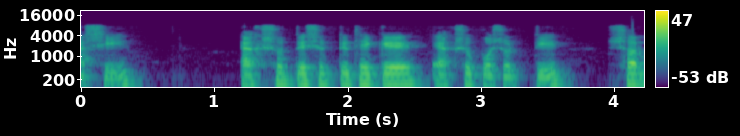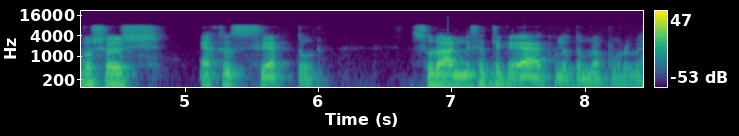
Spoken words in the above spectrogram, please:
আশি, একশো তেষট্টি থেকে একশো পঁয়ষট্টি, সর্বশেষ একশো ছিয়াত্তর। সুরা আননিসা থেকে আয়াতগুলো তোমরা পড়বে।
